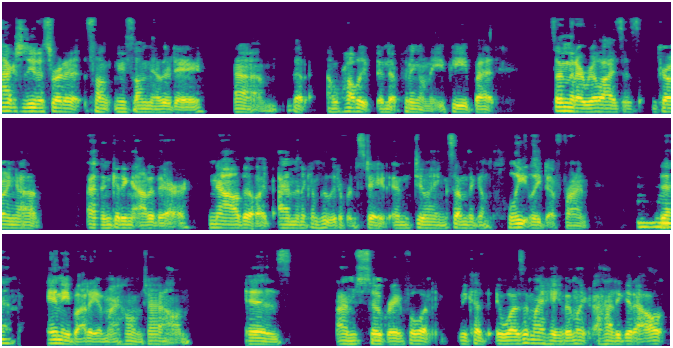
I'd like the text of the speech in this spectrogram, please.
I actually just wrote a song, new song the other day um, that I'll probably end up putting on the EP. But something that I realized is growing up and getting out of there now that like I'm in a completely different state and doing something completely different Mhm. than anybody in my hometown is I'm so grateful and because it wasn't my haven like I had to get out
